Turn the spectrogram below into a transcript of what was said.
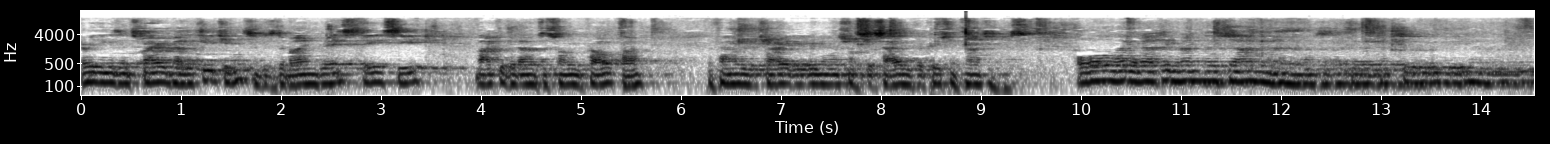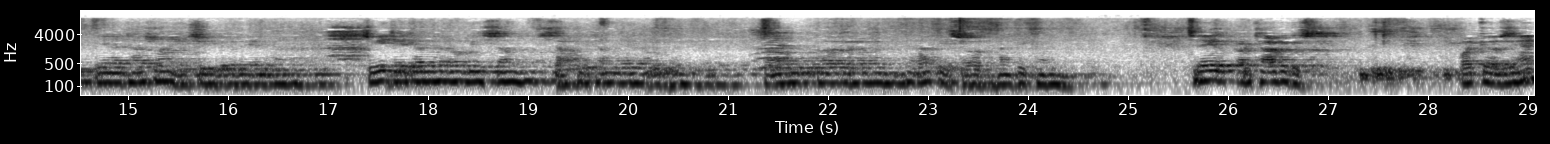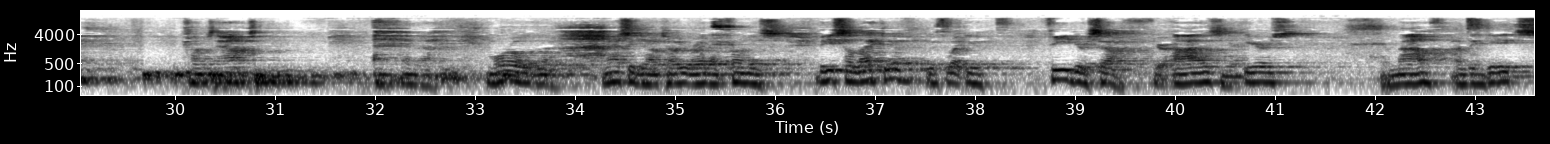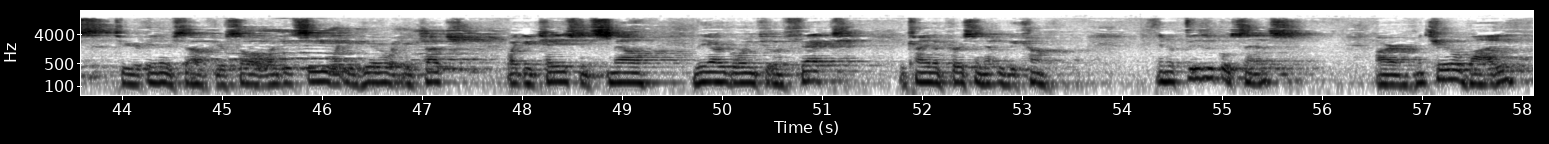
Everything is inspired by the teachings of His Divine Grace, A.C. Bhaktivedanta Swami Prabhupada, the founder of the Charity International Society for Krishna Consciousness. Om Sri Sri Chaitanya Today our topic is what goes in comes out. And the moral of the message I'll tell you right up front is be selective with what you feed yourself, your eyes and your ears, your mouth are the gates to your inner self, your soul. What you see, what you hear, what you touch, what you taste and smell, they are going to affect the kind of person that we become. In a physical sense, our material body,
